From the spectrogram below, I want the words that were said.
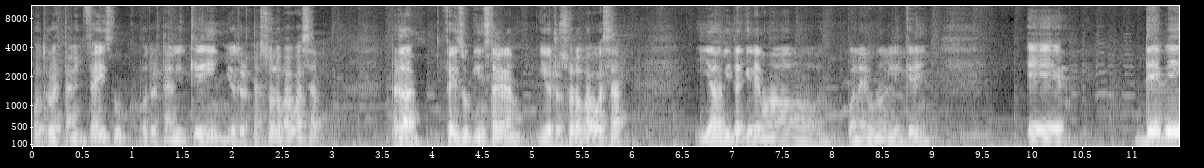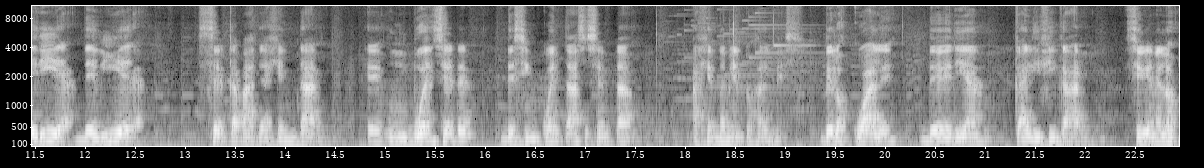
otro está en Facebook, otro está en LinkedIn y otro está solo para WhatsApp. Perdón, Facebook, Instagram y otro solo para WhatsApp. Y ahorita queremos poner uno en LinkedIn. Eh, debería, debiera ser capaz de agendar eh, un buen setter de 50 a 60 agendamientos al mes, de los cuales deberían calificar, si bien los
